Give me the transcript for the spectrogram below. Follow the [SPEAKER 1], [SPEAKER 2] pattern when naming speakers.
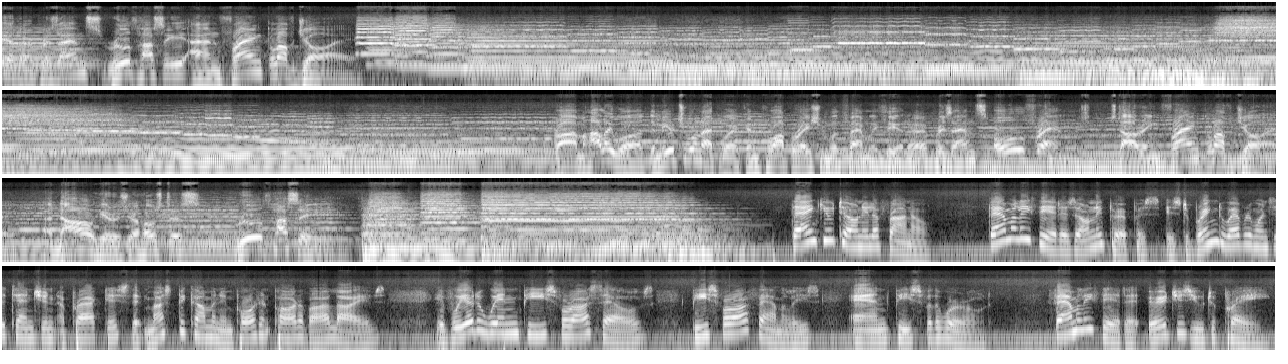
[SPEAKER 1] Theater presents Ruth Hussey and Frank Lovejoy. From Hollywood, the Mutual Network, in cooperation with Family Theater, presents Old Friends, starring Frank Lovejoy. And now, here is your hostess, Ruth Hussey.
[SPEAKER 2] Thank you, Tony Lafrano. Family Theater's only purpose is to bring to everyone's attention a practice that must become an important part of our lives if we are to win peace for ourselves, peace for our families, and peace for the world. Family Theater urges you to pray.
